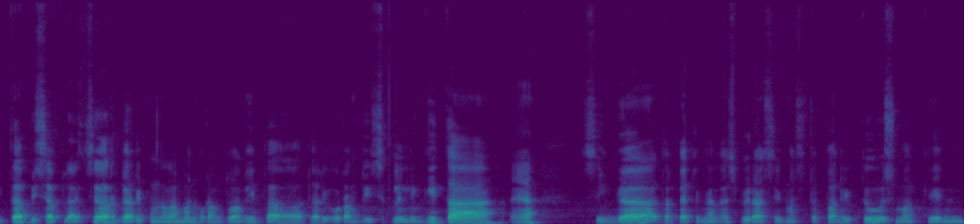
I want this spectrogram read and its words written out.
kita bisa belajar dari pengalaman orang tua kita dari orang di sekeliling kita ya sehingga terkait dengan aspirasi masa depan itu semakin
